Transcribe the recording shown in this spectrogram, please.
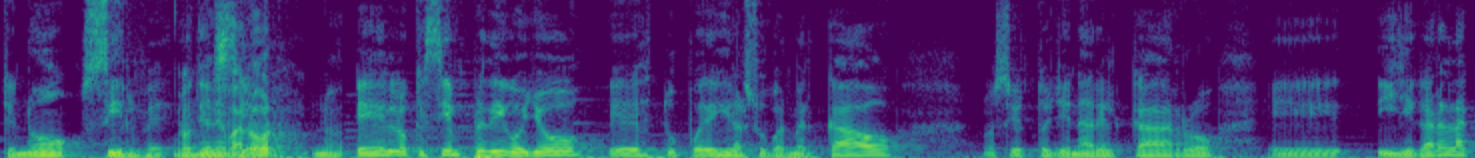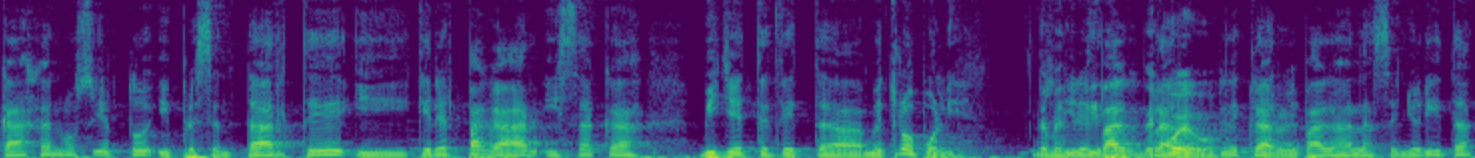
que no sirve. No tiene valor. No, es lo que siempre digo yo, es tú puedes ir al supermercado, ¿no es cierto? Llenar el carro eh, y llegar a la caja, ¿no es cierto? Y presentarte y querer pagar y sacas billetes de esta metrópoli. De Y mentira, le pagas- de claro, juego. le- claro, le pagas a la señorita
